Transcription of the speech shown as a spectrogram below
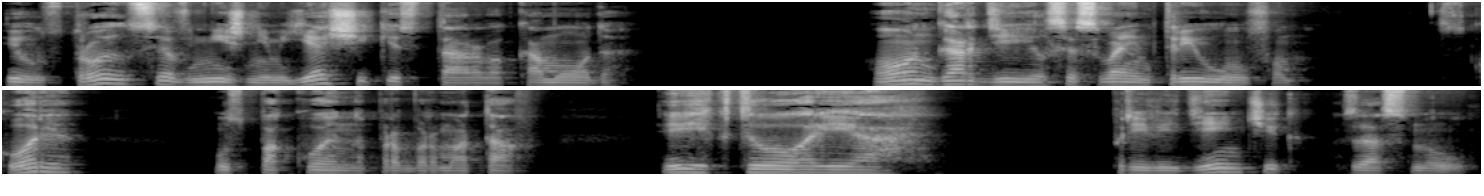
и устроился в нижнем ящике старого комода. Он гордился своим триумфом. Вскоре, успокоенно пробормотав «Виктория!», привиденчик заснул.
